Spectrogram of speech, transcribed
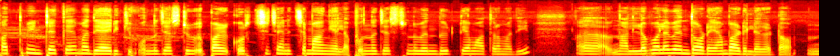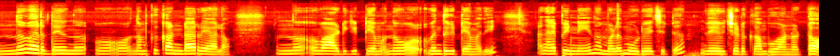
പത്ത് മിനിറ്റൊക്കെ മതിയായിരിക്കും. ഒന്ന് ജസ്റ്റ് കുറച്ച് ചനച്ച മാങ്ങയല്ല അപ്പോൾ ഒന്ന് ജസ്റ്റ് ഒന്ന് വെന്ത് കിട്ടിയാൽ മാത്രം മതി. നല്ലപോലെ വെന്ത് ഉടയാൻ പാടില്ല കേട്ടോ. ഒന്ന് വെറുതെ ഒന്ന് നമുക്ക് കണ്ടറിയാലോ. ഒന്ന് വാടി കിട്ടിയാൽ ഒന്ന് വെന്ത് കിട്ടിയാൽ മതി. അങ്ങനെ പിന്നെയും നമ്മൾ മൂടി വെച്ചിട്ട് വേവിച്ചെടുക്കാൻ പോവാണ് കേട്ടോ.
